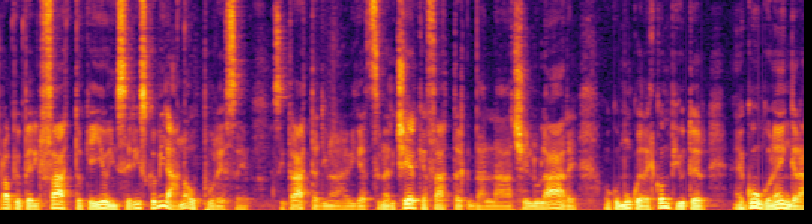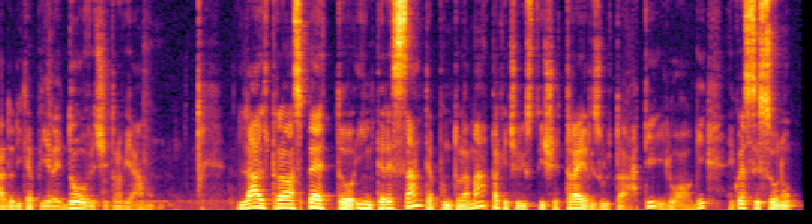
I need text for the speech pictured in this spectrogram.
proprio per il fatto che io inserisco Milano oppure se si tratta di una navigazione, ricerca fatta dalla cellulare o comunque dal computer, eh, Google è in grado di capire dove ci troviamo. L'altro aspetto interessante è appunto la mappa che ci restituisce tre risultati, i luoghi, e questi sono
